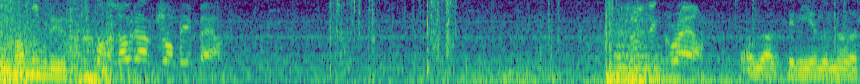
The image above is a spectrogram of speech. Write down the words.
buradan mı vuruyor? Loadout drop inbound. Ground. Allah senin yanındalar.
